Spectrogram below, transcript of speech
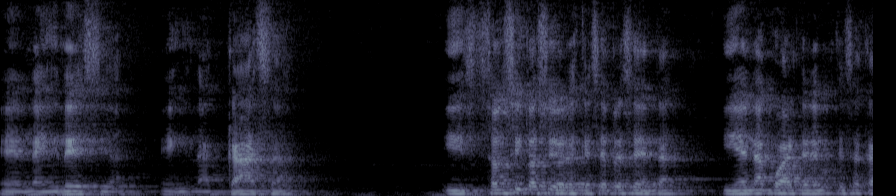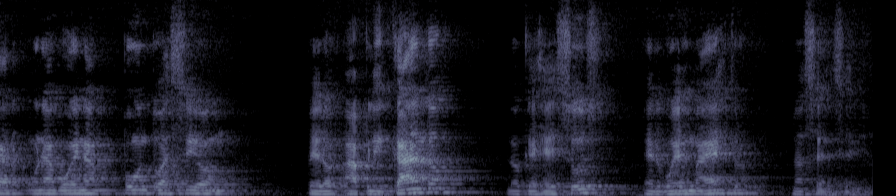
en la iglesia, en la casa. Y son situaciones que se presentan y en la cual tenemos que sacar una buena puntuación pero aplicando lo que Jesús, el buen maestro, nos enseñó.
